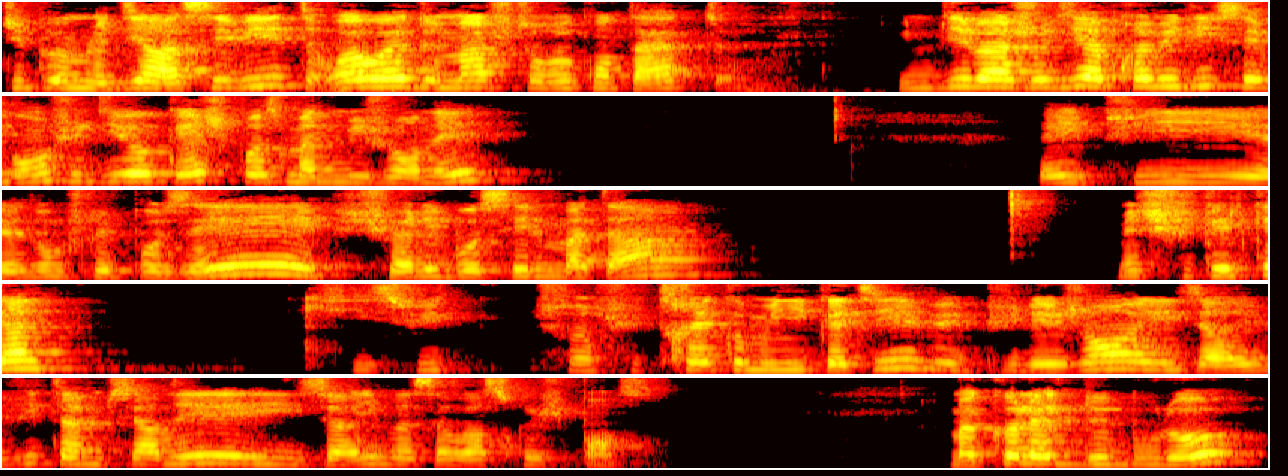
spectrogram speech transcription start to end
Tu peux me le dire assez vite? Ouais, ouais, demain je te recontacte. Il me dit, bah, jeudi après-midi, c'est bon. Je lui dis, ok, je pose ma demi-journée. Et puis, euh, donc, je l'ai posé, et puis je suis allée bosser le matin. Mais je suis quelqu'un qui suis, enfin, je suis très communicative, et puis les gens, ils arrivent vite à me cerner, et ils arrivent à savoir ce que je pense. Ma collègue de boulot,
